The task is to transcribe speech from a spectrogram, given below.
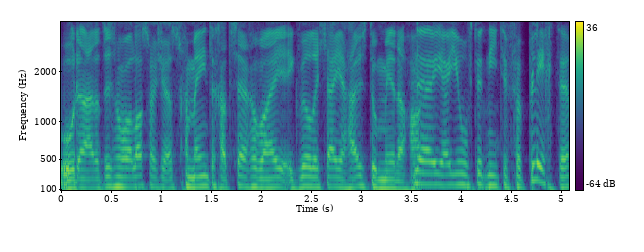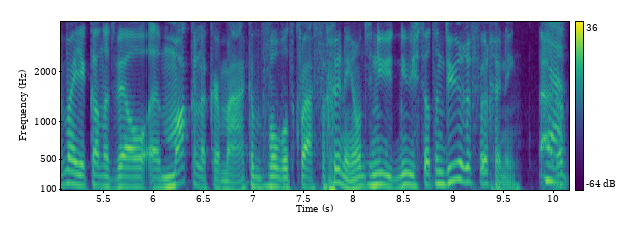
Hoe dan, nou, dat is nog wel lastig als je als gemeente gaat zeggen van hey, ik wil dat jij je huis doormidden hakt. Nee, ja, je hoeft het niet te verplichten, maar je kan het wel eh, makkelijker maken, bijvoorbeeld qua vergunning. Want nu, nu is dat een dure vergunning. Ja, Dat,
